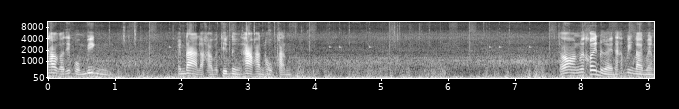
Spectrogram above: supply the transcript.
เท่าๆกับที่ผมวิ่งกันได้แหละครับอาทิตย์หนึ่งห้าพันหกพัน แต่ว่ามันไม่ค่อยเหนื่อยนะครับวิ่งไลแมน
